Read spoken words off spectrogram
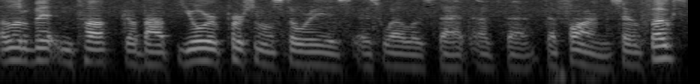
a little bit and talk about your personal story as as well as that of the the farm. So, folks,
